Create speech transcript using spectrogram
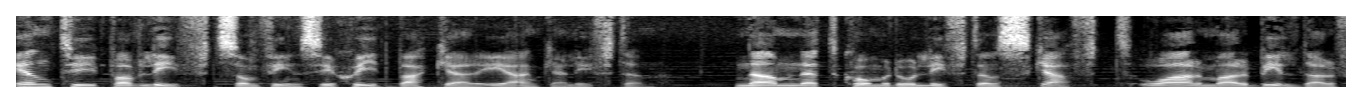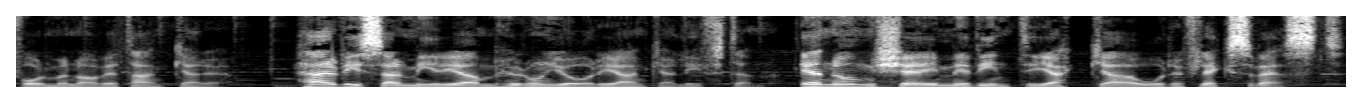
En typ av lift som finns i skidbackar är ankarliften. Namnet kommer då liftens skaft och armar bildar formen av ett ankare. Här visar Miriam hur hon gör i ankarliften. En ung tjej med vinterjacka och reflexväst.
